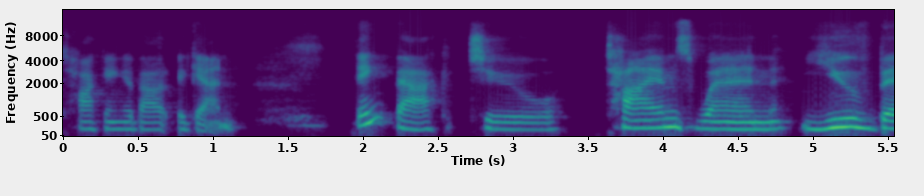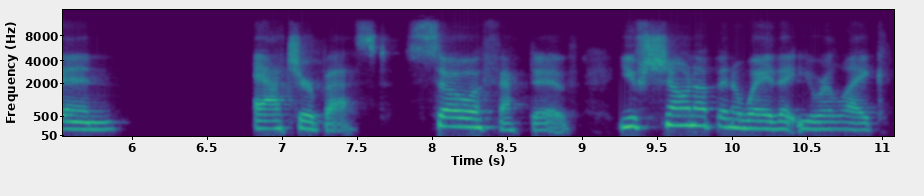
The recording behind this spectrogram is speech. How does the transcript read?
talking about again. Think back to times when you've been at your best, so effective. You've shown up in a way that you were like,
